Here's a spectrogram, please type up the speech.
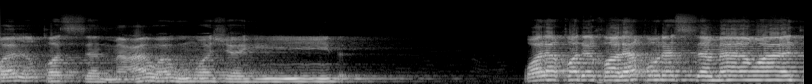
والقى السمع وهو شهيد. ولقد خلقنا السماوات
